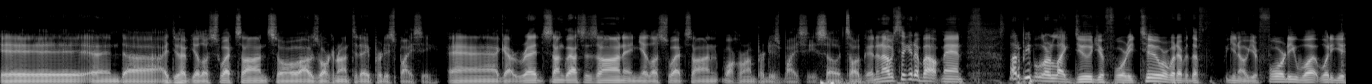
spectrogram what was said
Uh, and I do have yellow sweats on, so I was walking around today pretty spicy. And I got red sunglasses on and yellow sweats on, walking around pretty spicy, so it's all good. And I was thinking about, man, a lot of people are like, dude, you're 42 or whatever the, you know, you're 40. What, what are you,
